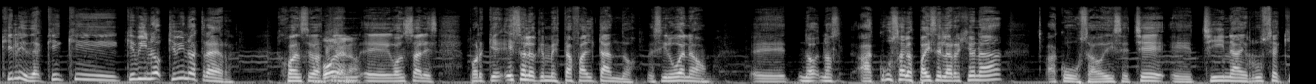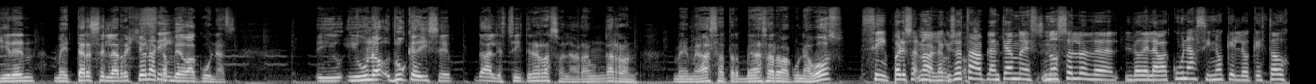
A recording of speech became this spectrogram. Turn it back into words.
¿qué le da? ¿Qué, qué, qué vino, qué vino a traer Juan Sebastián Bueno. eh, González? Porque eso es lo que me está faltando. Decir, bueno, eh, no, nos acusa a los países de la región A. Acusa o dice, che, eh, China y Rusia quieren meterse en la región a Sí. cambio de vacunas. Y, y uno, Duque dice, dale, sí, tenés razón, la verdad, un garrón. ¿Me, me vas, a ¿Me vas a dar vacuna vos? Sí, por eso, no, lo que yo estaba planteando es Sí. no solo lo, lo de la vacuna, sino que lo que Estados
